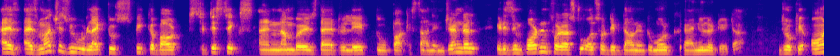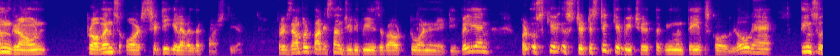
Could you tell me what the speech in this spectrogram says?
as as much as we would like to speak about statistics and numbers that relate to Pakistan in general, it is important for us to also dig down into more granular data, जो कि on ground province or city के level तक पहुंचती है. For example, Pakistan GDP is about 280 billion. पर उसके, उस स्टेटिस्टिक के पीछे तकरीबन तेईस करोड़ लोग हैं, तीन सौ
